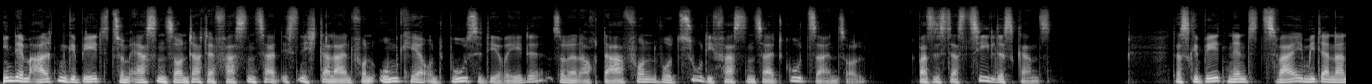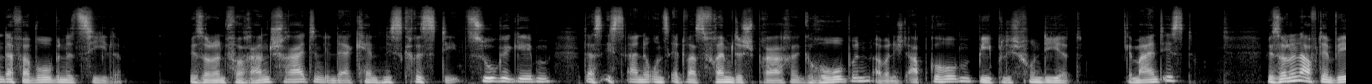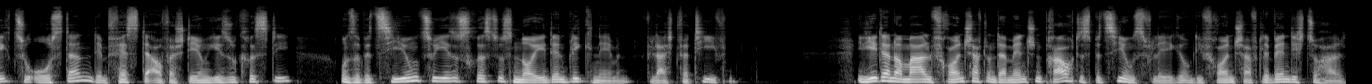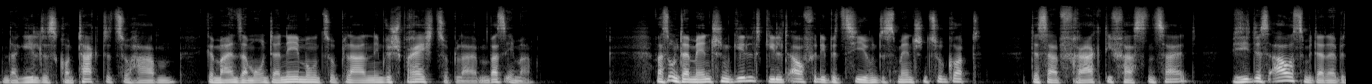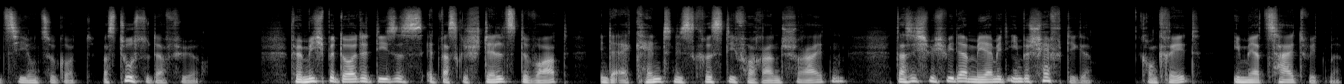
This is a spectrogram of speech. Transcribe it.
In dem alten Gebet zum ersten Sonntag der Fastenzeit ist nicht allein von Umkehr und Buße die Rede, sondern auch davon, wozu die Fastenzeit gut sein soll. Was ist das Ziel des Ganzen? Das Gebet nennt zwei miteinander verwobene Ziele. Wir sollen voranschreiten in der Erkenntnis Christi. Zugegeben, das ist eine uns etwas fremde Sprache, gehoben, aber nicht abgehoben, biblisch fundiert. Gemeint ist, wir sollen auf dem Weg zu Ostern, dem Fest der Auferstehung Jesu Christi, unsere Beziehung zu Jesus Christus neu in den Blick nehmen, vielleicht vertiefen. In jeder normalen Freundschaft unter Menschen braucht es Beziehungspflege, um die Freundschaft lebendig zu halten. Da gilt es, Kontakte zu haben, gemeinsame Unternehmungen zu planen, im Gespräch zu bleiben, was immer. Was unter Menschen gilt, gilt auch für die Beziehung des Menschen zu Gott. Deshalb fragt die Fastenzeit, wie sieht es aus mit deiner Beziehung zu Gott? Was tust du dafür? Für mich bedeutet dieses etwas gestellte Wort in der Erkenntnis Christi voranschreiten, dass ich mich wieder mehr mit ihm beschäftige, konkret ihm mehr Zeit widme.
